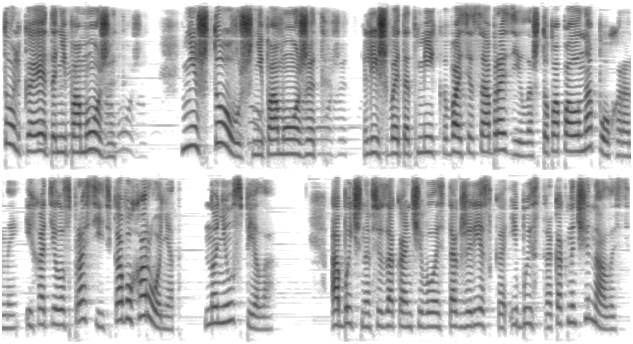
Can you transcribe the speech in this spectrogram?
Только это не поможет. Ничто уж не поможет». Лишь в этот миг Вася сообразила, что попала на похороны и хотела спросить, кого хоронят, но не успела. Обычно все заканчивалось так же резко и быстро, как начиналось.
